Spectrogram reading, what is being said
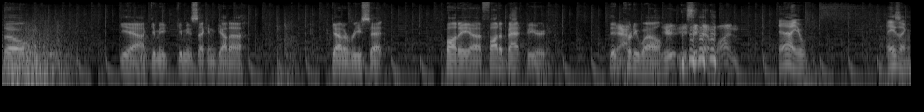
So, yeah, give me give me a second. Gotta gotta reset. Fought a uh, fought a bat beard. Did Yeah. pretty well. You you seem to have won. Yeah, you. Amazing.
